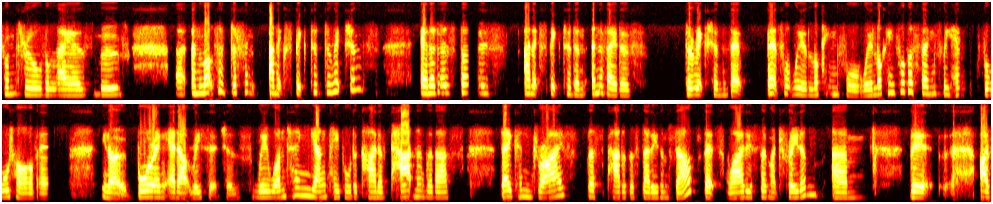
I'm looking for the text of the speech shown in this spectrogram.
swim through all the layers, move uh, in lots of different unexpected directions. And it is those unexpected and innovative directions that that's what we're looking for. We're looking for the things we haven't thought of as, you know, boring adult researchers. We're wanting young people to kind of partner with us. They can drive this part of the study themselves. That's why there's so much freedom. Um, I've,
